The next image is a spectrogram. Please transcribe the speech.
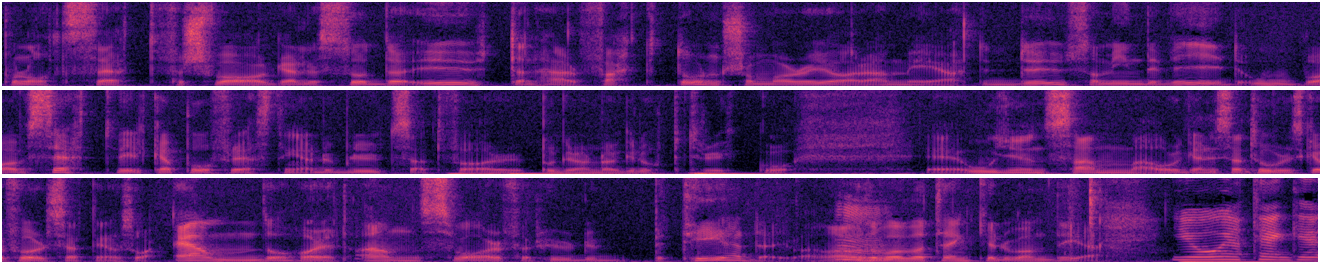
på något sätt försvaga eller sudda ut den här faktorn som har att göra med att du som individ oavsett vilka påfrestningar du blir utsatt för på grund av grupptryck och eh, ogynnsamma organisatoriska förutsättningar och så ändå har ett ansvar för hur du beter dig. Alltså, mm. vad, vad, tänker du om det? Jo, jag tänker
